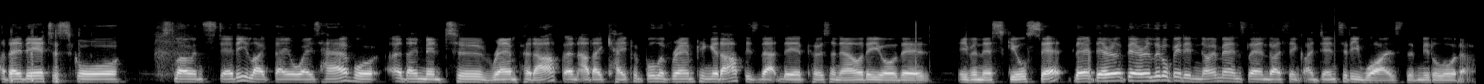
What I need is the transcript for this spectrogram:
are they there to score slow and steady like they always have or are they meant to ramp it up? And are they capable of ramping it up? Is that their personality or their even their skill set? They're, they're, they're a little bit in no man's land i think identity wise the middle order.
